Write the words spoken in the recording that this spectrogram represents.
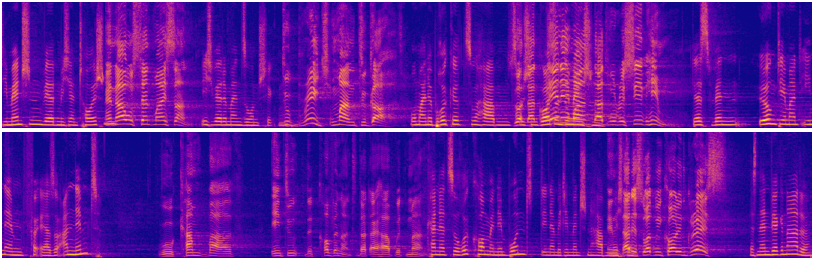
Die Menschen werden mich enttäuschen. and I will send my Son Ich werde meinen Sohn schicken, um eine Brücke zu haben So zwischen Gott und den Menschen. that will receive Him Dass wenn irgendjemand ihn also annimmt, will come back kann er zurückkommen in den Bund, den er mit den Menschen haben And möchte. that is what we call it grace. Das nennen wir Gnade.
